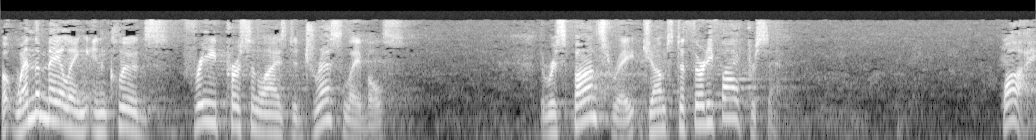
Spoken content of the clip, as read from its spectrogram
But when the mailing includes free personalized address labels, the response rate jumps to 35%. Why?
